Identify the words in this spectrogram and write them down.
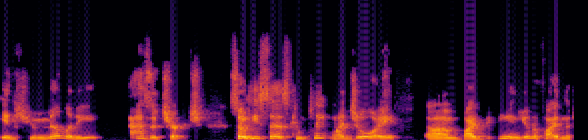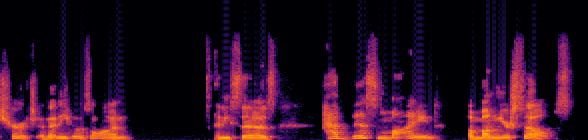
in humility as a church. So he says, complete my joy um, by being unified in the church. And then he goes on and he says, have this mind among yourselves.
